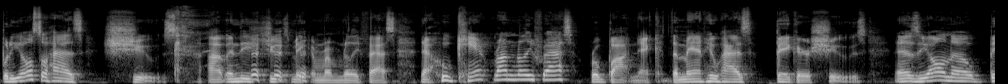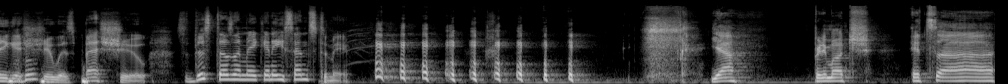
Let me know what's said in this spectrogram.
But he also has shoes, um, and these shoes make him run really fast. Now, who can't run really fast? Robotnik, the man who has bigger shoes. And as we all know, biggest shoe is best shoe. So this doesn't make any sense to me. Yeah, pretty much. It's uh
